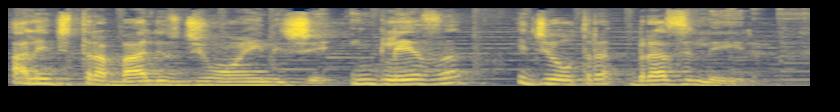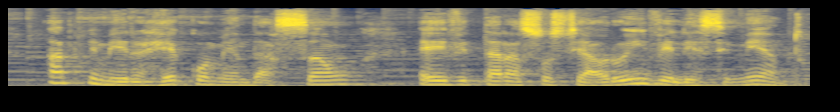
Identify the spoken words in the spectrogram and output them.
além de trabalhos de uma ONG inglesa e de outra brasileira. A primeira recomendação é evitar associar o envelhecimento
